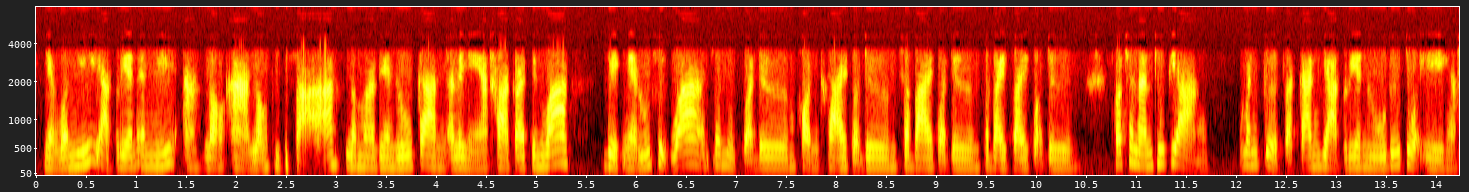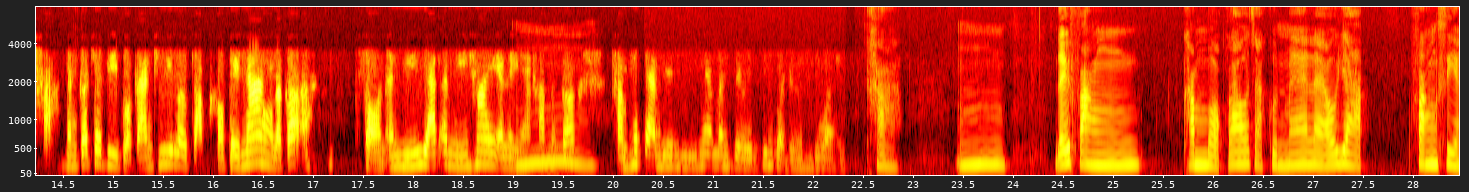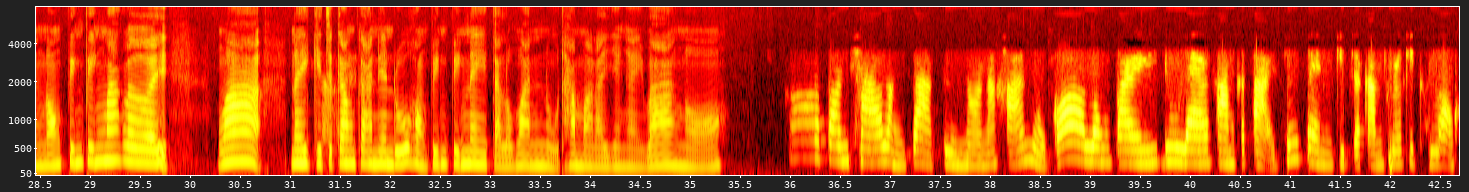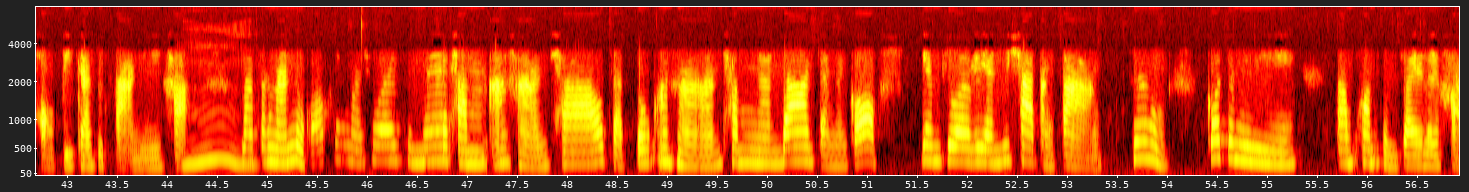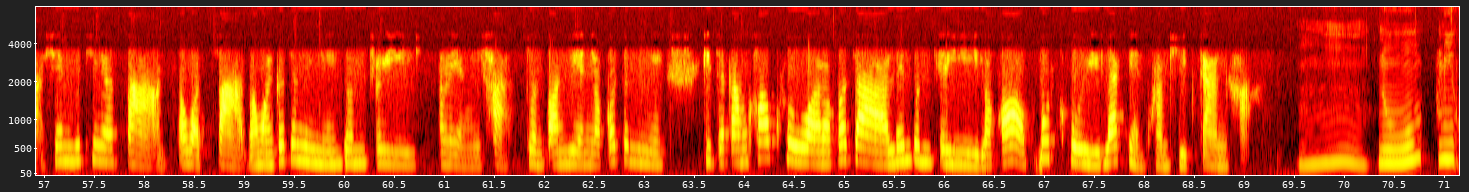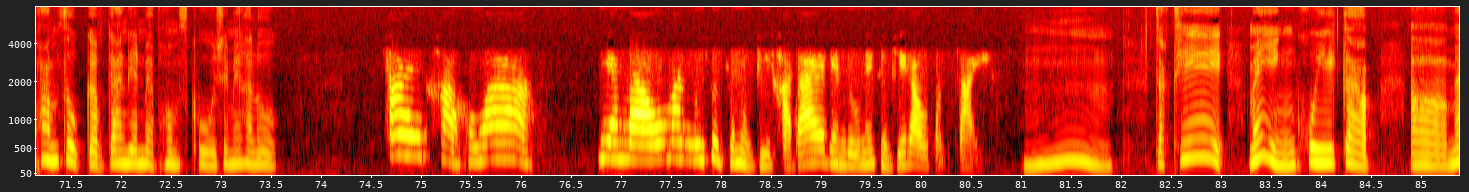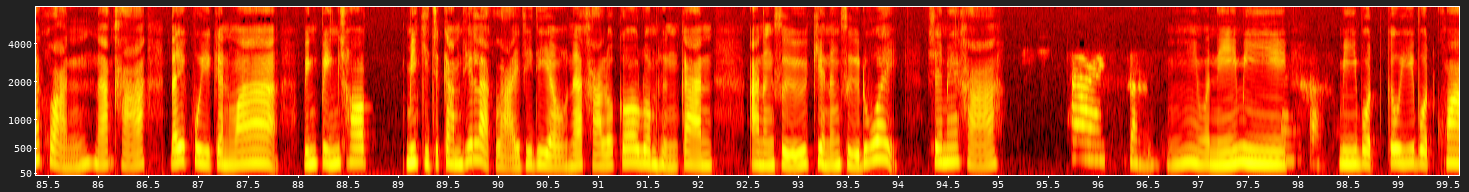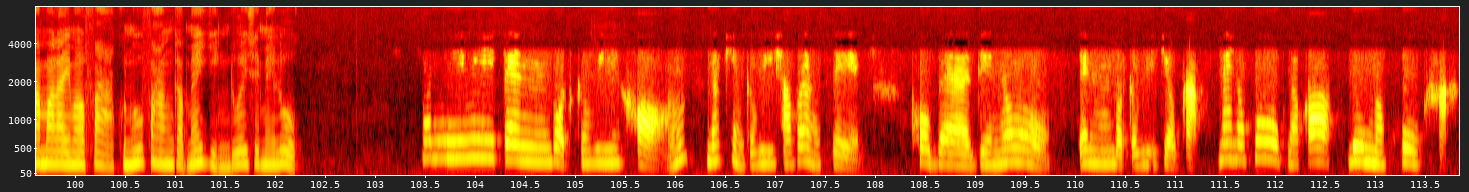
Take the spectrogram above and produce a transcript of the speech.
อย่างวันนี้อยากเรียนอันนี้อะลองอ่านลองศึกษาเรามาเรียนรู้กันอะไรอย่างเงี้ยค่ะ กลายเป็นว่าเด็กเนี่ยรู้สึกว่าสนุกกว่าเดิม ผ่อนคลายกว่าเดิม สบายกว่าเดิม สบายใจกว่าเดิม เพราะฉะนั้นทุกอย่างมันเกิดจากการอยากเรียนรู้ด้วยตัวเองอะค่ะ มันก็จะดีกว่าการที่เราจับเขาไปนั่ง แล้วก็อะสอนอันนี้ยัดอันนี้ให้อะไรอย่างเงี้ยค่ะ มันก็ทำให้การเรียนรู้เนี่ยมันเร็วขึ้นกว่าเดิมด้วย ค่ะ อืม ได้ฟังคำบอกเล่าจากคุณแม่แล้วอยาก ฟังเสียงน้องปิ๊งปิ๊งมากเลย ว่าในกิจกรรมการเรียนรู้ของปิ๊งปิ๊งในแต่ละวันหนูทำอะไรยังไงบ้างเนาะก็ตอนเช้าหลังจากตื่นนอนนะคะ หนูก็ลงไปดูแลฟาร์มกระต่าย ซึ่งเป็นกิจกรรมธุรกิจทดลองของปีการศึกษานี้ค่ะอืมหลังจากนั้นหนูก็ขึ้นมาช่วยคุณแม่ทำอาหารเช้า จัดโต๊ะอาหารทำงานบ้านจากนั้นก็เตรียมตัวเรียนวิชาต่างๆ ซึ่งก็จะมี ตามความสนใจเลยค่ะ เช่นวิทยาศาสตร์ ประวัติศาสตร์ บางวันก็จะมีดนตรีอะไรอย่างนี้ค่ะ ส่วนตอนเย็นเราก็จะมีกิจกรรมครอบครัว เราก็จะเล่นดนตรี แล้วก็พูดคุยแลกเปลี่ยนความคิดกันค่ะ อืม หนูมีความสุขกับการเรียนแบบโฮมสคูลใช่ไหมคะลูก ใช่ค่ะ เพราะว่าเรียนแล้วมันรู้สึกสนุกดีค่ะ ได้เรียนรู้ในสิ่งที่เราสนใจ อืม จากที่แม่หญิงคุยกับเอ่อ แม่ขวัญนะคะ ได้คุยกันว่าปิงปิงชอบมีกิจกรรมที่หลากหลายทีเดียวนะคะ แล้วก็รวมถึงการอ่านหนังสือเขียนหนังสือด้วย ใช่ไหมคะ ใช่ค่ะอืมวันนี้มีใช่ค่ะมีบทกวีบทความอะไรมาฝากคุณผู้ฟังกับแม่หญิงด้วยใช่ไหมลูก วันนี้มีเป็นบทกวีของนักเขียนกวีชาวฝรั่งเศสโคเบร์เดโนเป็นบทกวีเกี่ยวกับแม่นกฮูกแล้วก็ลูกนกฮูกค่ะอ๋อซึ่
